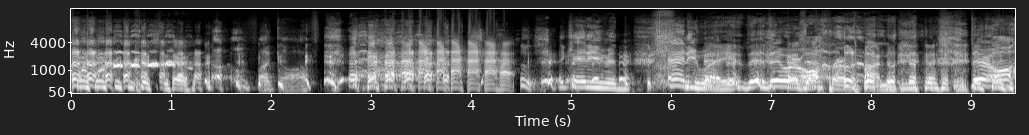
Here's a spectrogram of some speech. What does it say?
oh, fuck off. I can't even. Anyway, they, they were all. that for a pun? they're all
